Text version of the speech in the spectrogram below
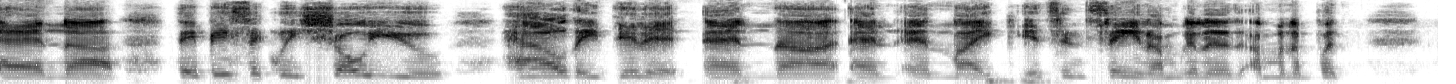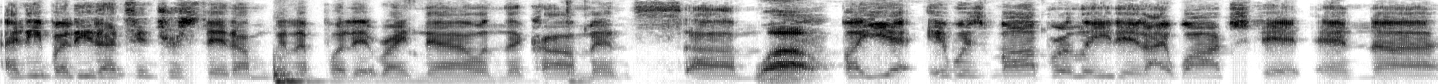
and uh, they basically show you how they did it, and uh, and and like it's insane. I'm gonna I'm gonna put anybody that's interested. I'm gonna put it right now in the comments. Um, Wow. but yeah, it was mob related. I watched it, and uh,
